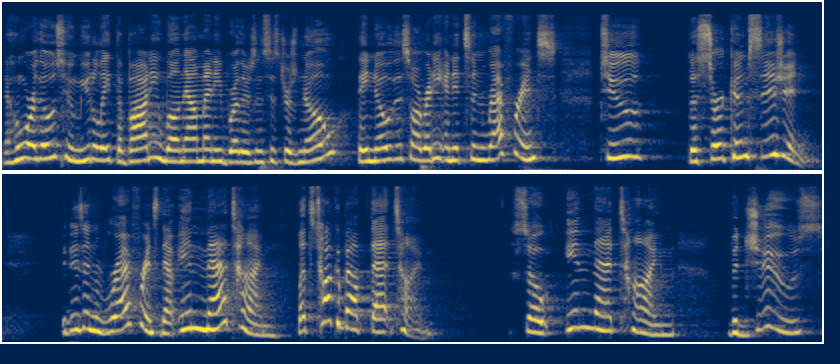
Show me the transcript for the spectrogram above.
Now, who are those who mutilate the body? Well, now many brothers and sisters know. They know this already, and it's in reference to the circumcision. It is in reference. Now, in that time, let's talk about that time. So, in that time, the Jews,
